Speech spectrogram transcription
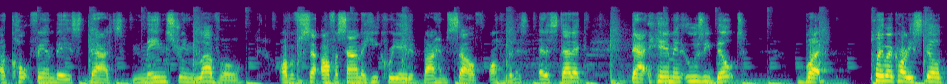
a cult fan base that's mainstream level off of off a sound that he created by himself, off of an, an aesthetic that him and Uzi built, but Playboi Carti still,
